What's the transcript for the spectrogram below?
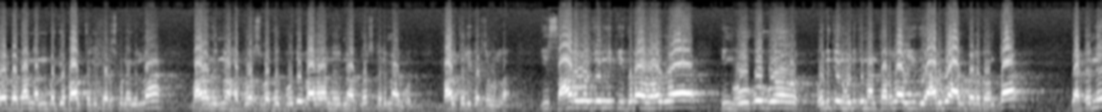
ದೊಡ್ಡದ ನನ್ನ ಬಗ್ಗೆ ಭಾಳ ತಲೆ ಕೆಡಿಸ್ಕೊಳಂಗಿಲ್ಲ ಭಾಳ ಇನ್ನೂ ಹತ್ತು ವರ್ಷ ಬದುಕ್ಬೋದು ಭಾಳ ಇನ್ನೂ ಹತ್ತು ವರ್ಷ ಕಡಿಮೆ ಆಗ್ಬೋದು. ಭಾಳ ತಲೆ ಕೆಡಿಸ್ಕೊಳಂಗಿಲ್ಲ ಈ ಸಾರ್ವಜನಿಕ ಇದ್ರವಾಗ ಹಿಂಗೆ ಹೋಗೋ ಹೊಡಿತೀನಿ ಹೊಡಿತೀನಿ ಅಂತಾರಲ್ಲ, ಇದು ಯಾರಿಗೂ ಆಗಬಾರ್ದು ಅಂತ ಘಟನೆ.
